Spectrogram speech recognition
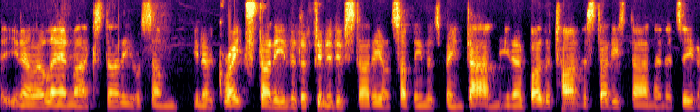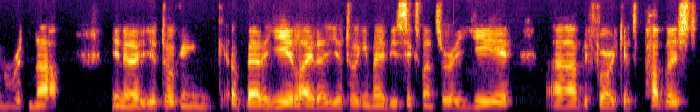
you know a landmark study or some you know great study, the definitive study on something that's been done, you know, by the time the study's done and it's even written up, you know, you're talking about a year later. You're talking maybe six months or a year uh, before it gets published.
